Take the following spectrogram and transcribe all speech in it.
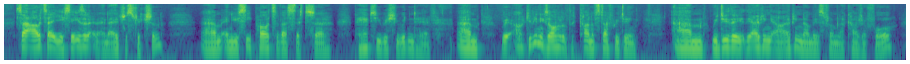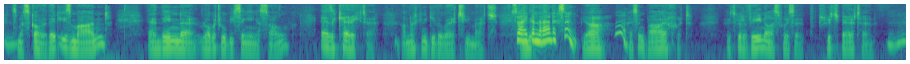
so I would say yes there is an age restriction um, and you see parts of us that uh, perhaps you wish you wouldn't have. Um, I'll give you an example of the kind of stuff we're doing. Um, we do the, the opening, our opening numbers from La Cage aux Folles. Mm-hmm. It's Mascara. That is mimed. And then uh, Robert will be singing a song as a character. I'm not going to give away too much. So I can regtig sing? Ja, hmm. hy sing baie goed. It's got a very nice voice, a rich baritone. Mm-hmm.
